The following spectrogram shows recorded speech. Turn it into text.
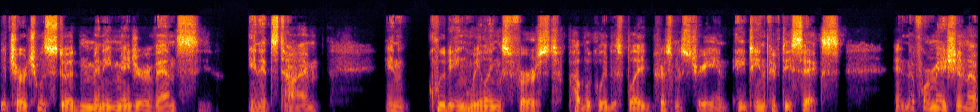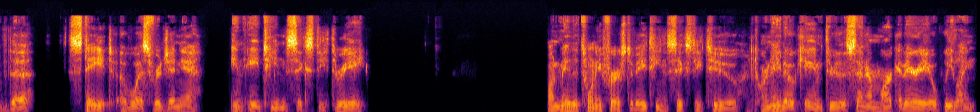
The church withstood many major events in its time, including Wheeling's first publicly displayed Christmas tree in 1856 and the formation of the state of West Virginia in 1863. On May the 21st of 1862, a tornado came through the center market area of Wheeling,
